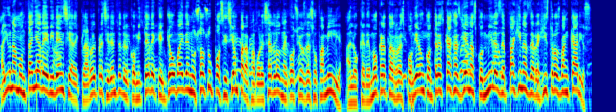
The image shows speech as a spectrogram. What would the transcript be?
Hay una montaña de evidencia, declaró el presidente del comité, de que Joe Biden usó su posición para favorecer los negocios de su familia, a lo que demócratas respondieron con tres cajas llenas con miles de páginas de registros bancarios.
